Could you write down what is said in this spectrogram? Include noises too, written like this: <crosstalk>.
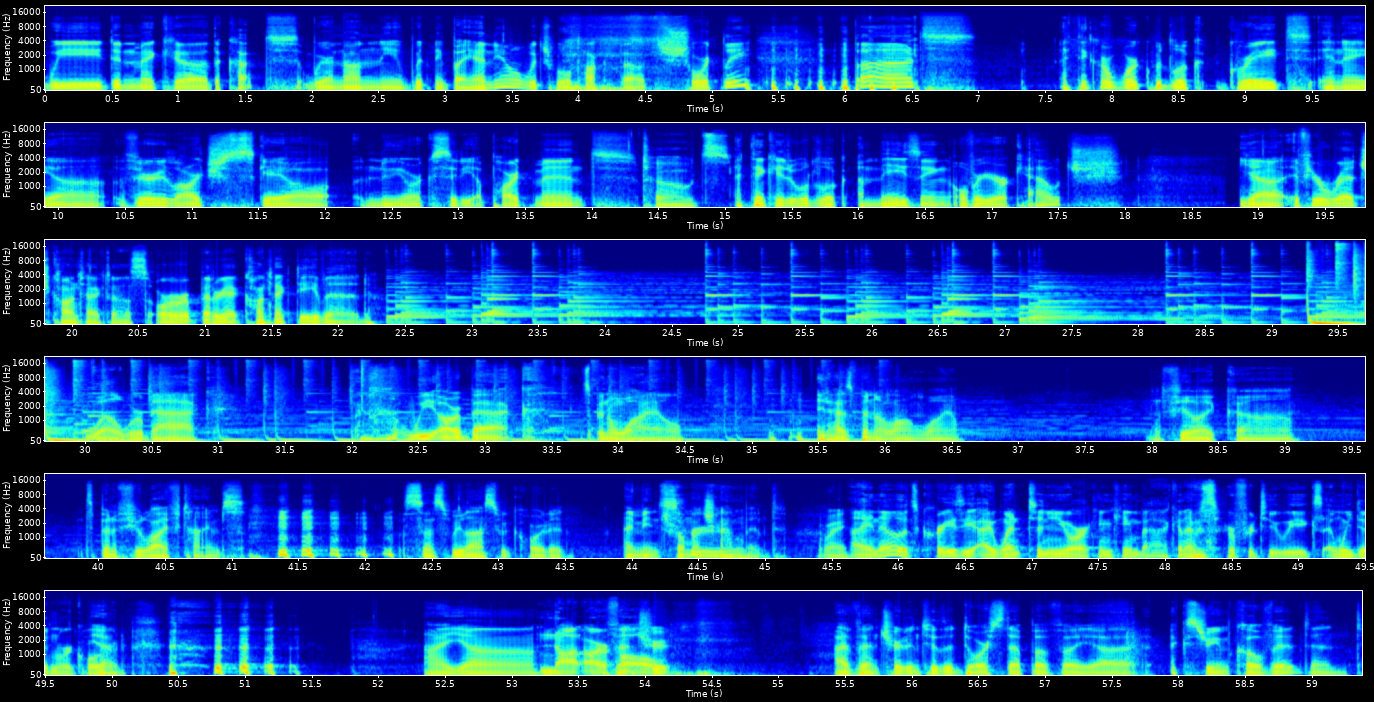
we didn't make uh, the cut. We're not in the Whitney Biennial, which we'll talk <laughs> about shortly. But I think our work would look great in a uh, very large scale New York City apartment. Toads. I think it would look amazing over your couch. Yeah, if you're rich, contact us. Or better yet, contact David. Well, we're back. <laughs> We are back. It's been a while. It has been a long while. I feel like uh, it's been a few lifetimes <laughs> since we last recorded. I mean, so much happened, right? I know, it's crazy. I went to New York and came back, and I was <laughs> there for two weeks, and we didn't record. I uh, Not our ventured. fault. I ventured into the doorstep of a uh, extreme COVID and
